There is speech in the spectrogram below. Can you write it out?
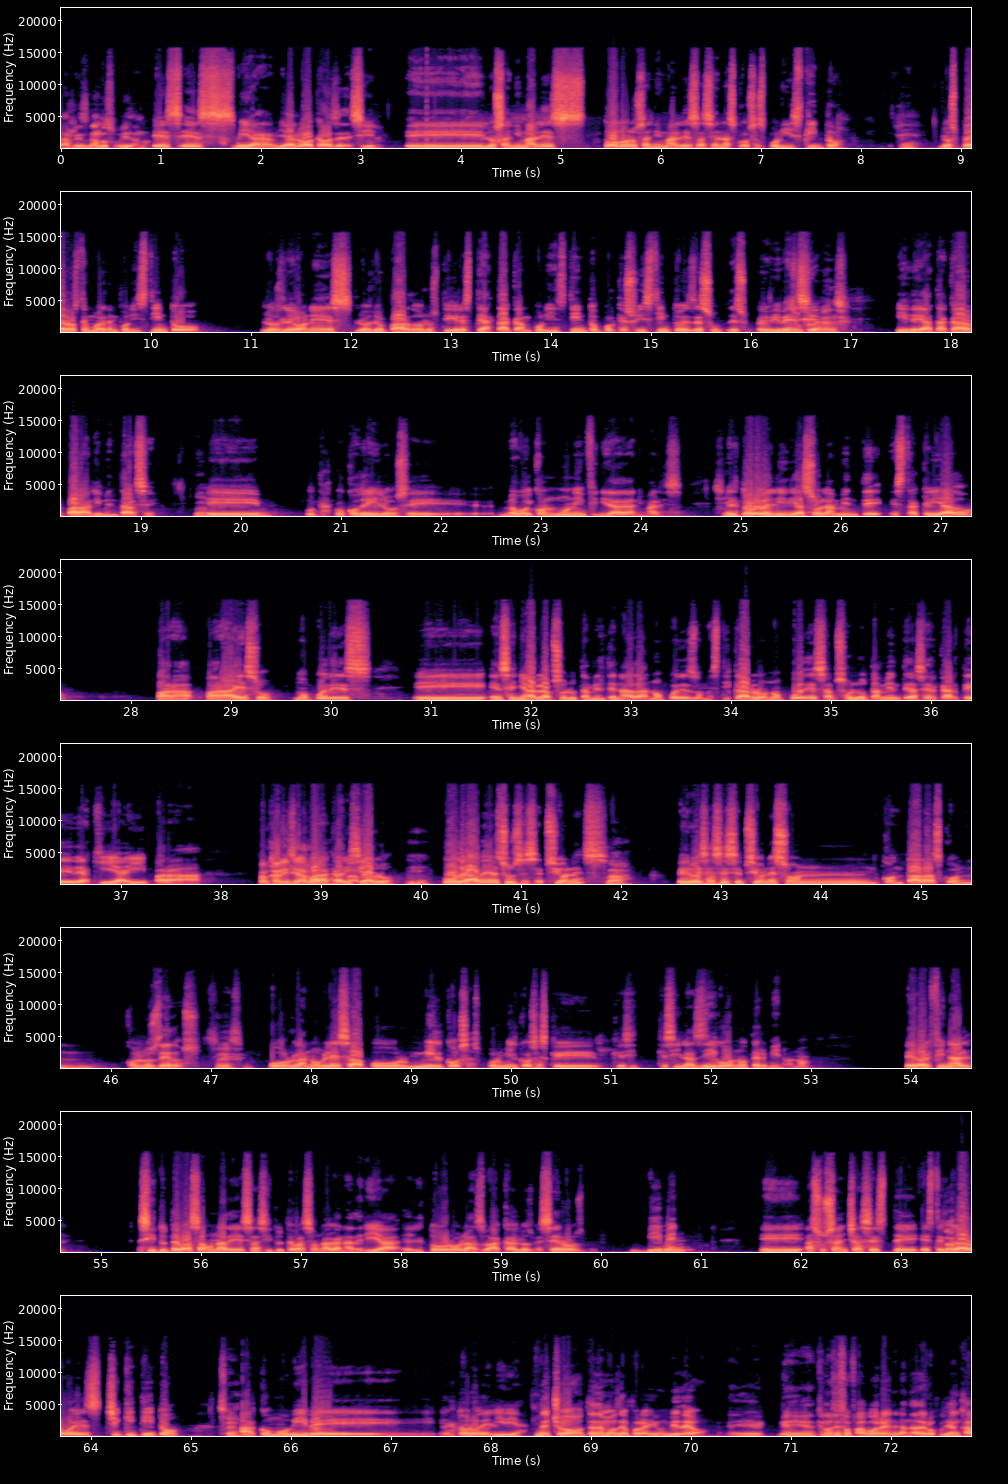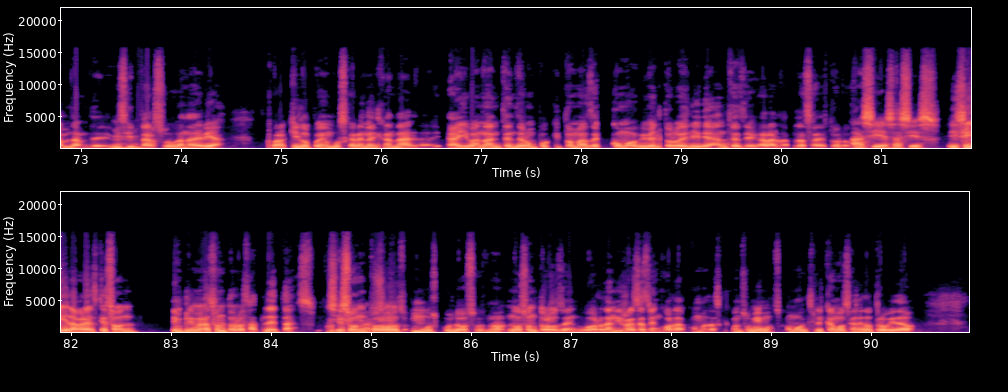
arriesgando su vida, ¿no? Es, es, mira, ya lo acabas de decir, eh, los animales, todos los animales hacen las cosas por instinto. Sí. Los perros te muerden por instinto, los leones, los leopardos, los tigres te atacan por instinto porque su instinto es de, su- de supervivencia Supervivencia. y de atacar para alimentarse. Claro. Eh, puta, cocodrilos, eh, me voy con una infinidad de animales. Sí. El toro de Lidia solamente está criado para, para eso. No puedes eh, enseñarle absolutamente nada, no puedes domesticarlo, no puedes absolutamente acercarte de aquí a ahí para, Para acariciarlo. para acariciarlo. Podrá haber sus excepciones, Claro, pero esas excepciones son contadas con, con los dedos sí, sí. por la nobleza, por mil cosas, por mil cosas que, que si, que si las digo no termino, ¿no? Pero al final, si tú te vas a una de esas, si tú te vas a una ganadería, el toro, las vacas, los becerros viven eh, a sus anchas. Este, este Claro. claro. es chiquitito sí. a como vive el toro de Lidia. De hecho, tenemos ya por ahí un video eh, eh, que nos hizo favor el ganadero Julián Hamdam de visitar su ganadería. Por aquí lo pueden buscar en el canal. Ahí van a entender un poquito más de cómo vive el toro de Lidia antes de llegar a la plaza de toros. ¿no? Así es, así es. Y sí, la verdad es que son, en primera son toros atletas, porque Sí, son señor, toros musculosos, ¿no? No son toros de engorda ni reses de engorda como las que consumimos, como explicamos en el otro video,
